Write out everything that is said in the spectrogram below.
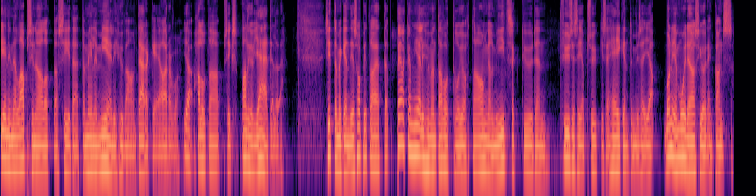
pieninen lapsina aloittaa siitä, että meille mielihyvä on tärkeä arvo ja halutaan siksi paljon jäätelöä. Sitten me kenties opitaan, että pelkkä mielihyvän tavoittelu johtaa ongelmiin itsekkyyden, fyysisen ja psyykkisen heikentymisen ja monien muiden asioiden kanssa.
